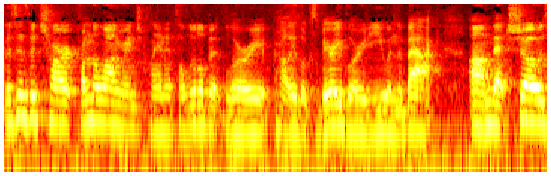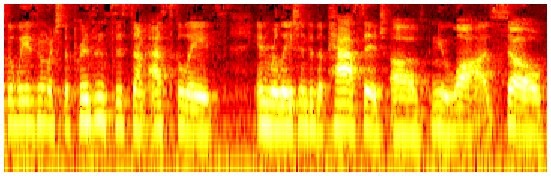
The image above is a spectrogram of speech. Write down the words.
this is a chart from the long range plan. It's a little bit blurry. It probably looks very blurry to you in the back. Um, that shows the ways in which the prison system escalates in relation to the passage of new laws. So,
